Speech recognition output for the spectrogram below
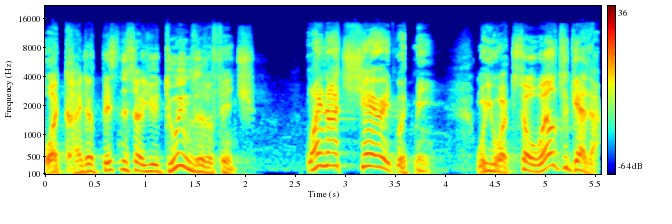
What kind of business are you doing, little Finch? Why not share it with me? We work so well together.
